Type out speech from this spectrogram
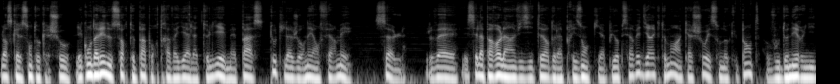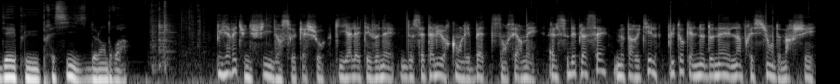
Lorsqu'elles sont au cachot, les condamnés ne sortent pas pour travailler à l'atelier, mais passent toute la journée enfermés, seuls. Je vais laisser la parole à un visiteur de la prison qui a pu observer directement un cachot et son occupante, vous donner une idée plus précise de l'endroit. Il y avait une fille dans ce cachot qui allait et venait de cette allure qu'ont les bêtes enfermées. Elle se déplaçait, me parut-il, plutôt qu'elle ne donnait l'impression de marcher,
